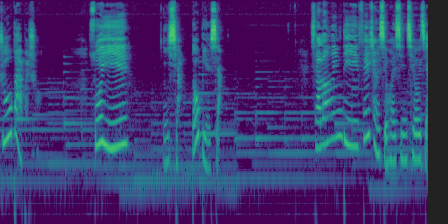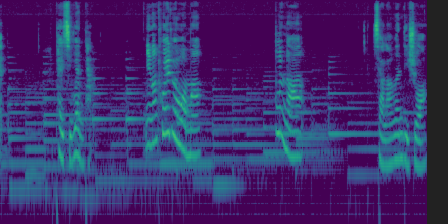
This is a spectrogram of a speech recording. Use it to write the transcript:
猪爸爸说。所以，你想都别想。小狼温迪非常喜欢新秋千。佩奇问他：“你能推推我吗？”“不能。”小狼温迪说，“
